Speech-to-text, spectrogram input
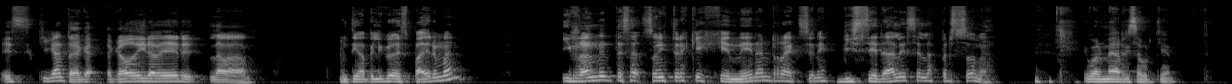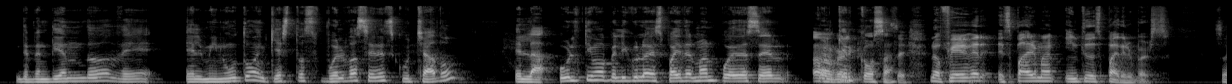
Es gigante. Aca- acabo de ir a ver la última película de Spider-Man. Y realmente son historias que generan reacciones viscerales en las personas. Igual me da risa porque dependiendo de el minuto en que esto vuelva a ser escuchado, en la última película de Spider-Man puede ser cualquier ok. cosa. Sí. No, fui a ver Spider-Man Into the Spider-Verse. Sí.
